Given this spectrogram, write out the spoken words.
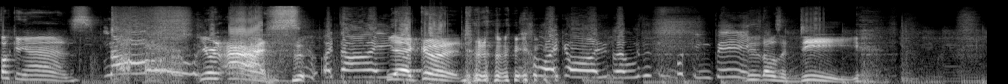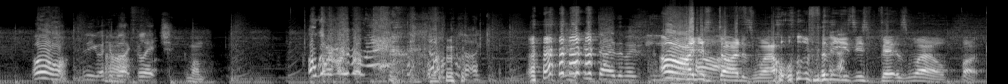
fucking ass. No! You're an ass. I died! Yeah, good. Oh my god, this level is fucking big! that was a D. Oh, and you got hit Ah, with that glitch. Come on. Oh, come on, come on, okay. You died the Oh, I just died as well for the easiest bit as well. Fuck.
